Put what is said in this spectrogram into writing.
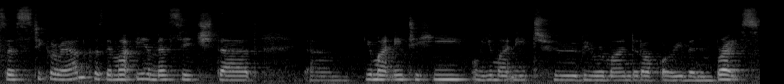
So stick around because there might be a message that um, you might need to hear or you might need to be reminded of or even embrace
